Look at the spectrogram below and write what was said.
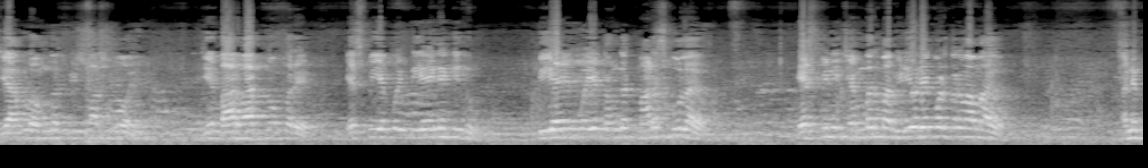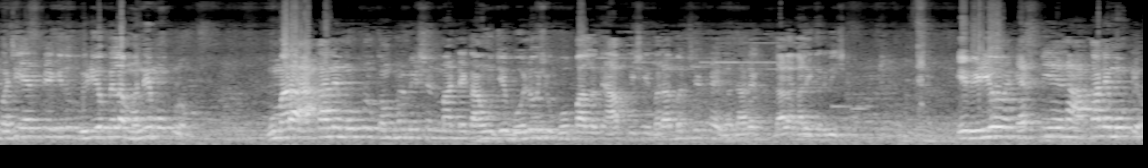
જે આપણો અંગત વિશ્વાસુ હોય, જે બાર વાત ન કરે. એસપીએ કોઈ પીઆઈને કીધું? પીઆઈએ કોઈ એક અંગત માણસ બોલાયો? એસપીની ચેમ્બરમાં વીડિયો રેકોર્ડ કરવામાં આવ્યો? અને પછી એસપીએ કીધું, વીડિયો પહેલાં મને મોકલો. હું મારા આકાને મોકલું કન્ફર્મેશન માટે કે હું જે બોલ્યો છું ગોપાલ અને આપ વિશે બરાબર છે કઈ વધારે ગાળાગાળી કરવી છે? એ વીડિયો એસપીએ એના આકાને મોકલ્યો.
